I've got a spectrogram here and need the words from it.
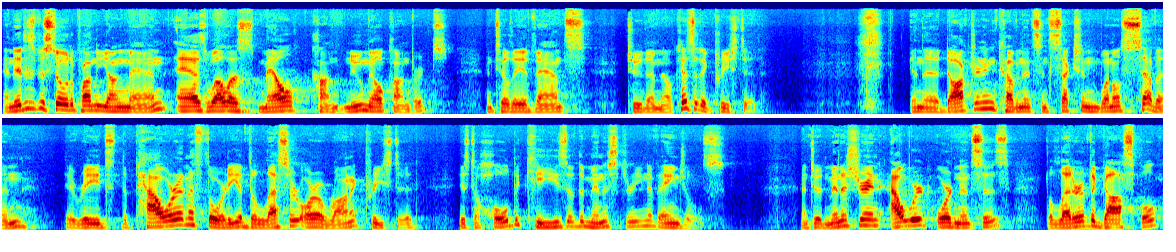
And it is bestowed upon the young man as well as male con- new male converts until they advance to the Melchizedek priesthood. In the Doctrine and Covenants in section 107, it reads The power and authority of the lesser or Aaronic priesthood is to hold the keys of the ministering of angels and to administer in outward ordinances the letter of the gospel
